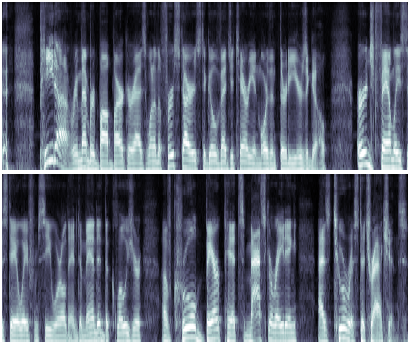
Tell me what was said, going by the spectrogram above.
PETA remembered Bob Barker as one of the first stars to go vegetarian more than 30 years ago, urged families to stay away from SeaWorld, and demanded the closure of cruel bear pits masquerading as tourist attractions.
